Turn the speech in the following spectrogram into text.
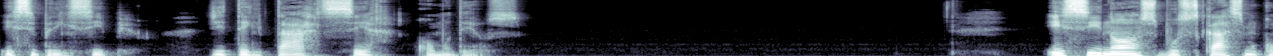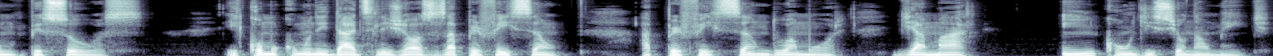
esse princípio de tentar ser como Deus. E se nós buscássemos como pessoas e como comunidades religiosas a perfeição, a perfeição do amor, de amar incondicionalmente,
